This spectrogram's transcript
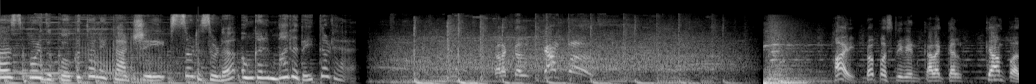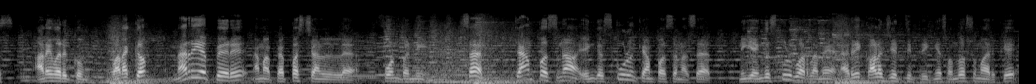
கேம்பஸ் பொழுதுபோக்கு தொலைக்காட்சி. சுட சுட உங்கள் மனதை தொட. கலக்கல் கேம்பஸ் ஹாய் பெப்பர்ஸ் டிவியின் கலக்கல் கேம்பஸ் அனைவருக்கும் வணக்கம். நிறைய பேர் நம்ம பெப்பர்ஸ் சேனலில் ஃபோன் பண்ணி சார் கேம்பஸ்னா எங்கள் ஸ்கூலும் கேம்பஸ் தானே சார்? நீங்கள் எங்கள் ஸ்கூலுக்கு வரலாமே? நிறைய காலேஜ் எடுத்துகிட்டு இருக்கீங்க சந்தோஷமாக இருக்குது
